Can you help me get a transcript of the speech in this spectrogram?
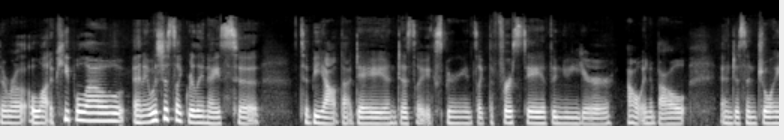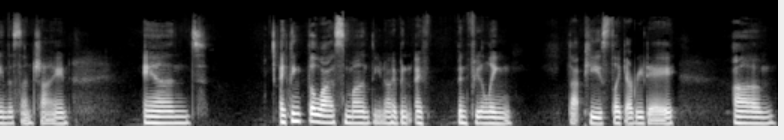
there were a lot of people out. And it was just like really nice to to be out that day and just like experience like the first day of the new year out and about and just enjoying the sunshine. And I think the last month, you know, I've been I've been feeling that peace like every day. Um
